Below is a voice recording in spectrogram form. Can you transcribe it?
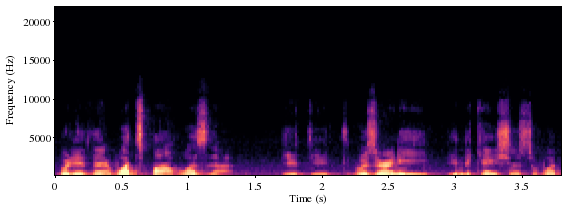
What do you think? What spot was that? Do you, you, was there any indication as to what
